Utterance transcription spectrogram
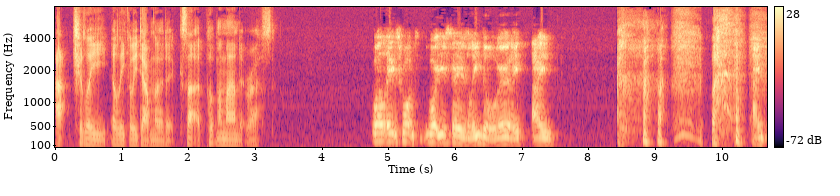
actually illegally download it? Because that put my mind at rest. well, it's what what you say is legal, really. I I,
